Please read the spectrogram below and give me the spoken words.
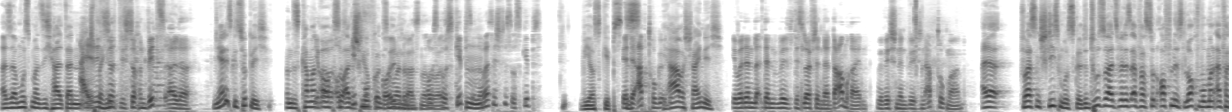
Also da muss man sich halt dann Alter, das ist, doch, entsprechend. das ist doch ein Witz, Alter. Ja, das gibt's wirklich. Und das kann man Ja, auch so als Gips Schmuck und so weiter. lassen, oder Aus, was? aus Gips, Mhm. oder was ist das? Aus Gips? Wie aus Gips. Ja, Das- der Abdruck. Ja, wahrscheinlich. Ja, aber dann, dann, das läuft in deinen Darm rein. Wie willst du denn, willst du den Abdruck machen? Alter, du hast einen Schließmuskel. Du tust so, als wäre das einfach so ein offenes Loch, wo man einfach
